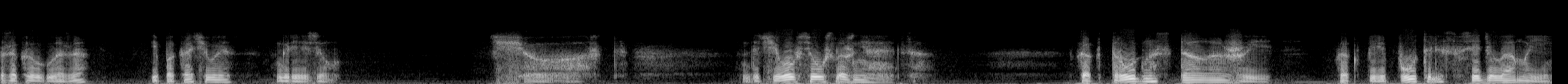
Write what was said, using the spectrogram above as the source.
закрыл глаза и, покачивая, грезил. Черт! До чего все усложняется? Как трудно стало жить, как перепутались все дела мои.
